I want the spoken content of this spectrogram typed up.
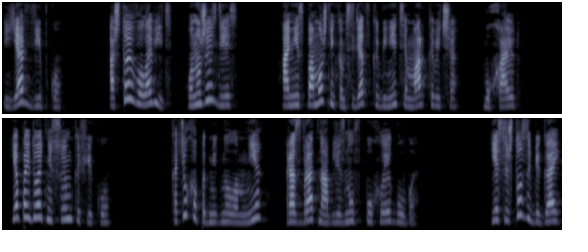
И я в випку. А что его ловить? Он уже здесь. Они с помощником сидят в кабинете Марковича, бухают. Я пойду отнесу им кофейку. Катюха подмигнула мне, развратно облизнув пухлые губы. «Если что, забегай,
